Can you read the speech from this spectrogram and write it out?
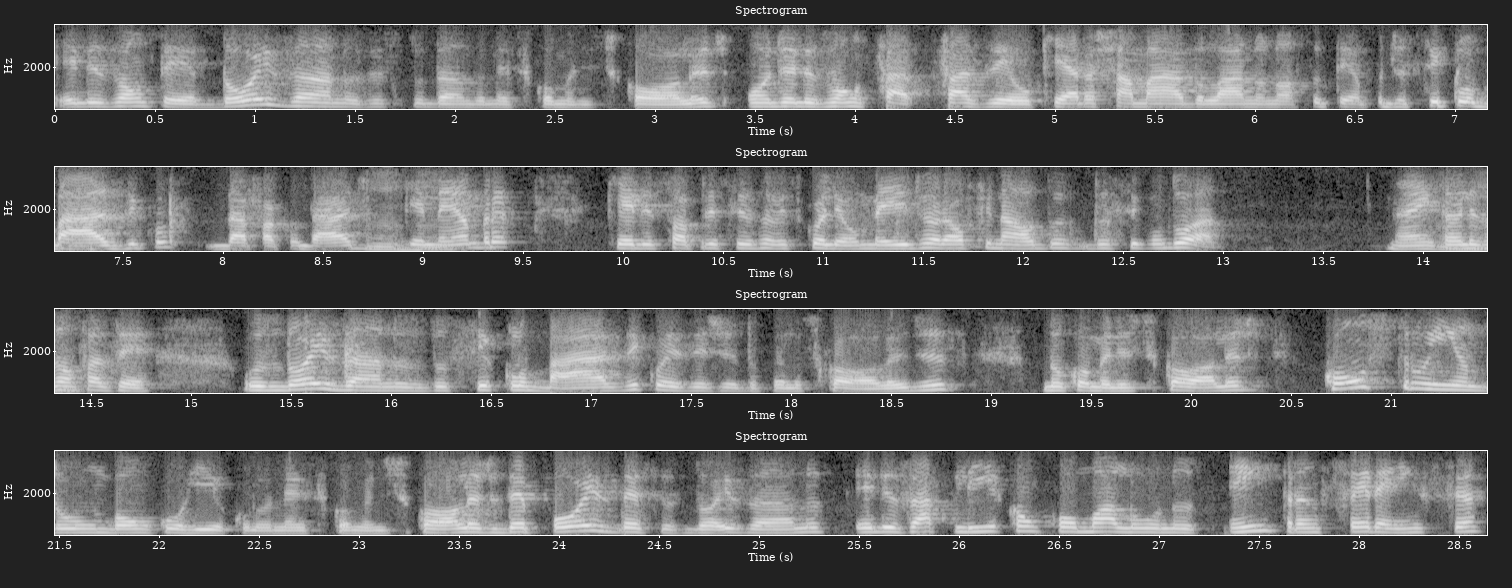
Eles vão ter dois anos estudando nesse Community College, onde eles vão fa fazer o que era chamado lá no nosso tempo de ciclo básico da faculdade, uhum. porque lembra que eles só precisam escolher o major ao final do, do segundo ano. Né? Então, uhum. eles vão fazer os dois anos do ciclo básico exigido pelos colleges, no Community College, construindo um bom currículo nesse Community College. Depois desses dois anos, eles aplicam como alunos em transferência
